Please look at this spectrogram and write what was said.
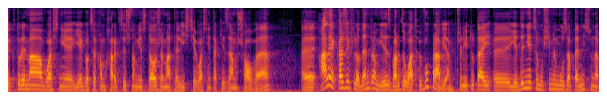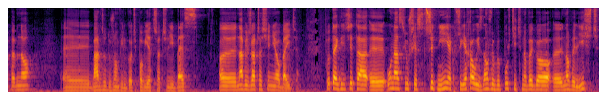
y, który ma właśnie, jego cechą charakterystyczną jest to, że ma te liście właśnie takie zamszowe, y, ale jak każdy filodendron jest bardzo łatwy w uprawie, czyli tutaj jedynie co musimy mu zapewnić to na pewno bardzo dużą wilgoć powietrza, czyli bez nawilżacza się nie obejdzie. Tutaj widzicie, ta, u nas już jest 3 dni, jak przyjechał i zdążył wypuścić nowego, nowy liść,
